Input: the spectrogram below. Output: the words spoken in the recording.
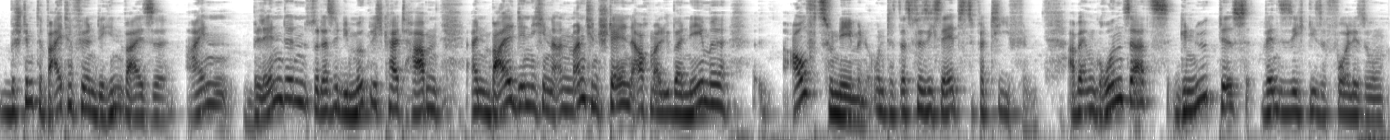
bestimmte weiterführende Hinweise einblenden, sodass Sie die Möglichkeit haben, einen Ball, den ich Ihnen an manchen Stellen auch mal übernehme, aufzunehmen und das für sich selbst zu vertiefen. Aber im Grundsatz genügt es, wenn Sie sich diese Vorlesung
